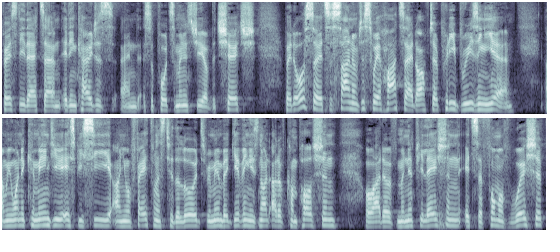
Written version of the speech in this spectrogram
Firstly, that um, it encourages and supports the ministry of the church, but also it's a sign of just where hearts are at after a pretty bruising year. And we want to commend you, SBC, on your faithfulness to the Lord. Remember, giving is not out of compulsion or out of manipulation. It's a form of worship.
